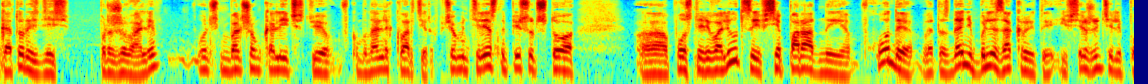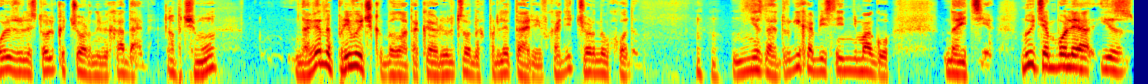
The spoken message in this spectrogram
которые здесь проживали в очень большом количестве в коммунальных квартирах. Причем интересно пишут, что э, после революции все парадные входы в это здание были закрыты, и все жители пользовались только черными ходами. А почему? Наверное, привычка была такая у революционных пролетариев входить черным ходом. Не знаю, других объяснений не могу найти. Ну и тем более из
